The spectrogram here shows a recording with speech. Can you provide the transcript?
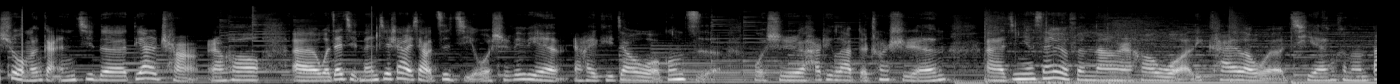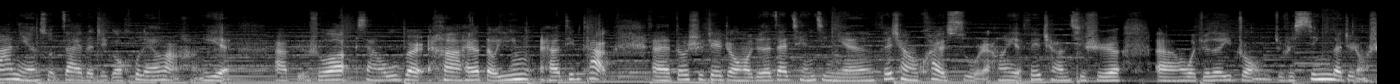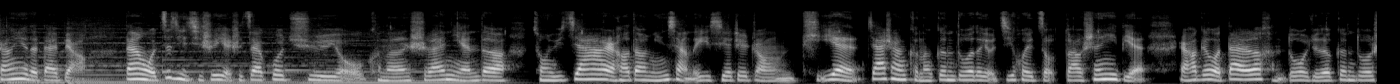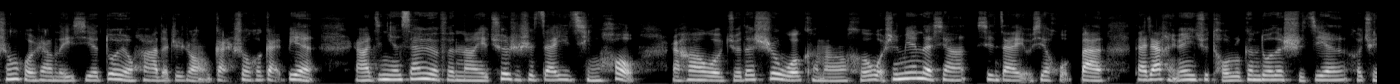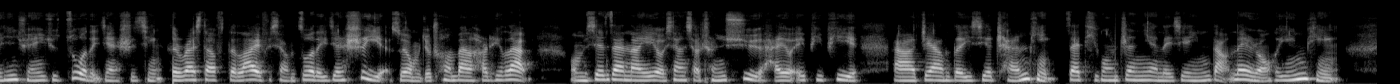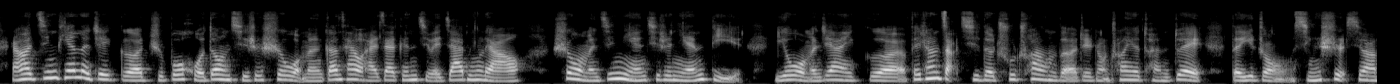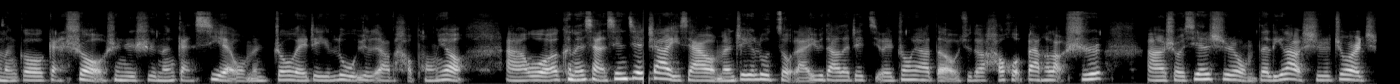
是我们感恩季的第二场，然后呃，我再简单介绍一下我自己，我是 Vivian，然后也可以叫我公子，我是 Hearty Lab 的创始人。呃，今年三月份呢，然后我离开了我前可能八年所在的这个互联网行业啊，比如说像 Uber 哈，还有抖音，还有 TikTok，呃，都是这种我觉得在前几年非常快速，然后也非常其实，嗯，我觉得一种就是新的这种商业的代表。但我自己其实也是在过去有可能十来年的从瑜伽，然后到冥想的一些这种体验，加上可能更多的有机会走到深一点，然后给我带来了很多我觉得更多生活上的一些多元化的这种感受和改变。然后今年三月份呢，也确实是在疫情后。然后我觉得是我可能和我身边的像现在有些伙伴，大家很愿意去投入更多的时间和全心全意去做的一件事情，the rest of the life 想做的一件事业，所以我们就创办了 Hearty Lab。我们现在呢也有像小程序，还有 APP 啊这样的一些产品，在提供正念的一些引导内容和音频。然后今天的这个直播活动，其实是我们刚才我还在跟几位嘉宾聊，是我们今年其实年底以我们这样一个非常早期的初创的这种创业团队的一种形式，希望能够感受，甚至是能感谢我们周围这一路遇到的好朋友啊。我可能想先介绍一下我们这一路走来遇到的这几位重要的，我觉得好伙伴和老师啊。首先是我们的李老师 George。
